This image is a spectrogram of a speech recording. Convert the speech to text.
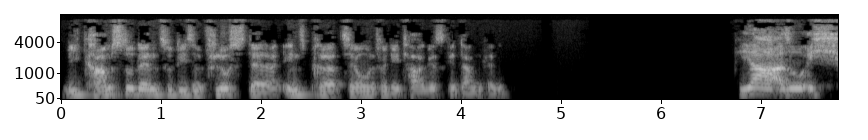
Wie kamst du denn zu diesem Fluss der Inspiration für die Tagesgedanken? Ja, also ich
